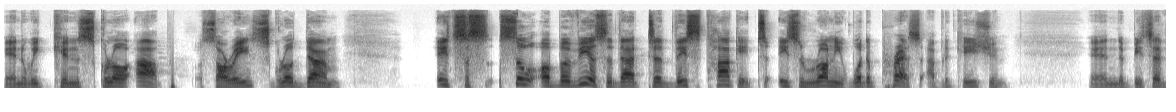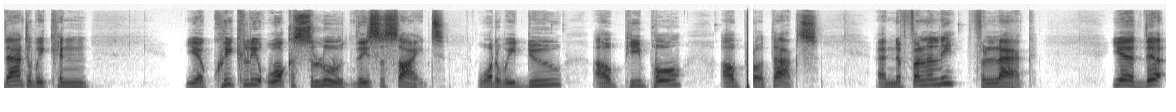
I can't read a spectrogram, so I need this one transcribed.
And we can scroll up, sorry, scroll down. It's so obvious that uh, this target is running WordPress application. And besides that, we can yeah, quickly walk through this site. What we do, our people, our products, and finally, flag. Yeah, there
